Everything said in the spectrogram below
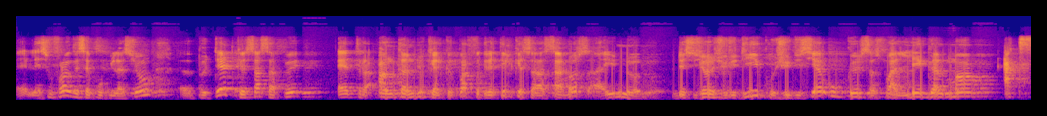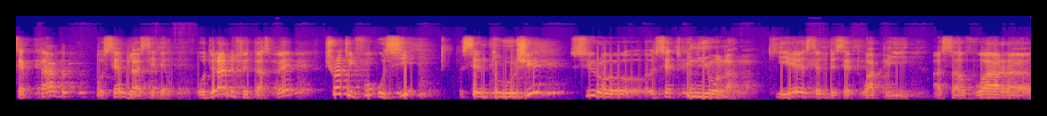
les souffrances de ces populations, euh, peut-être que ça, ça peut être en entendu quelque part, faudrait-il que ça s'adosse à une décision juridique ou judiciaire ou que ce soit légalement acceptable au sein de la CDAO. Au-delà de cet aspect, je crois qu'il faut aussi s'interroger sur euh, cette union-là, qui est celle de ces trois pays, à savoir euh,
